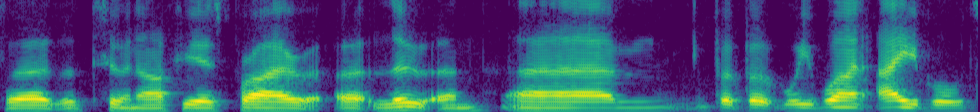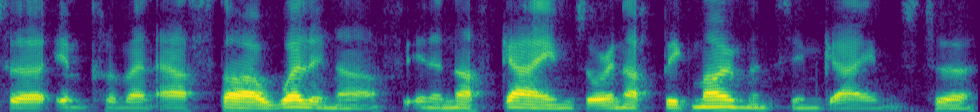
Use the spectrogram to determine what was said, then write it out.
for the two and a half years prior at Luton, um, but but we weren't able to implement our style well enough in enough games or enough big moments in games to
